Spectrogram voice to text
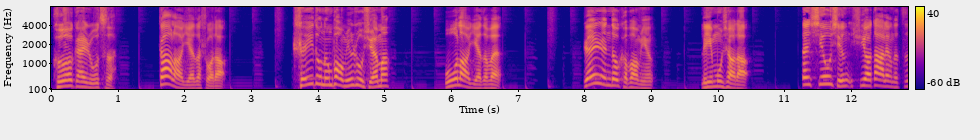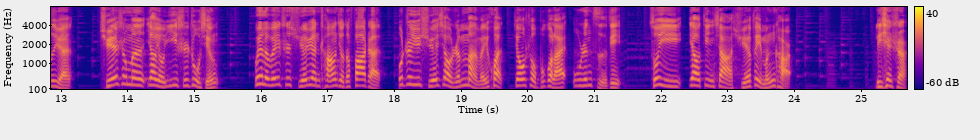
何该如此？赵老爷子说道。谁都能报名入学吗？吴老爷子问。人人都可报名。李牧笑道。但修行需要大量的资源，学生们要有衣食住行。为了维持学院长久的发展。不至于学校人满为患，教授不过来，误人子弟，所以要定下学费门槛。李先生，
